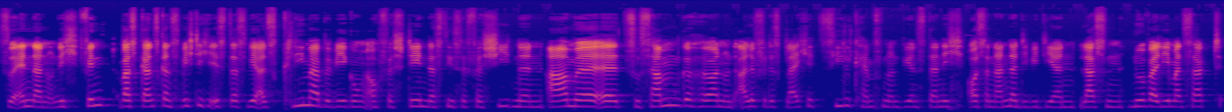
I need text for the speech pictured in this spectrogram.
zu ändern. Und ich finde, was ganz, ganz wichtig ist, dass wir als Klimabewegung auch verstehen, dass diese verschiedenen Arme äh, zusammengehören und alle für das gleiche Ziel kämpfen und wir uns da nicht auseinanderdividieren lassen. Nur weil jemand sagt,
